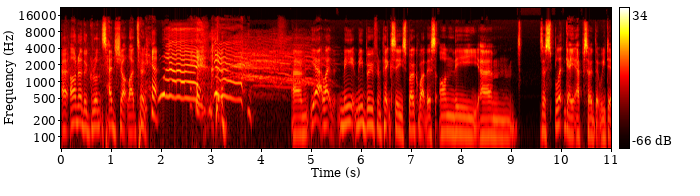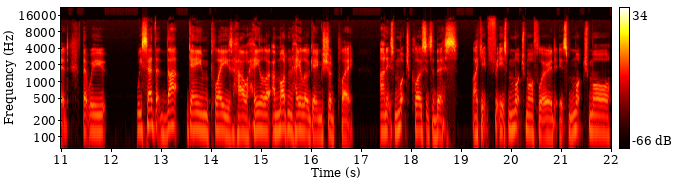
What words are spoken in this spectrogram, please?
uh, oh no, the grunt's headshot like to. Yeah. Um, yeah, like me, me, Booth, and Pixie spoke about this on the um, the Splitgate episode that we did. That we we said that that game plays how Halo, a modern Halo game should play, and it's much closer to this. Like it, it's much more fluid. It's much more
